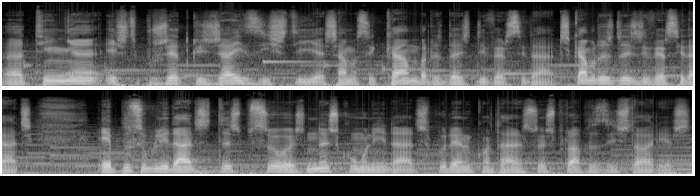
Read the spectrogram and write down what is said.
ah, tinha este projeto que já existia, chama-se Câmara das Diversidades. Câmaras das Diversidades é possibilidades das pessoas nas comunidades poderem contar as suas próprias histórias.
